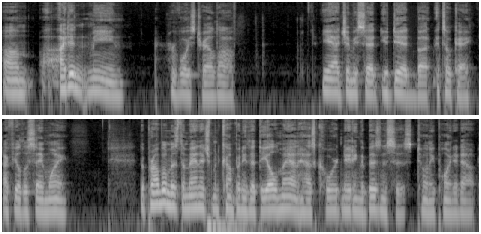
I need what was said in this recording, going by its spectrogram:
Um, I didn't mean. Her voice trailed off. Yeah, Jimmy said, you did, but it's okay. I feel the same way. The problem is the management company that the old man has coordinating the businesses, Tony pointed out.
